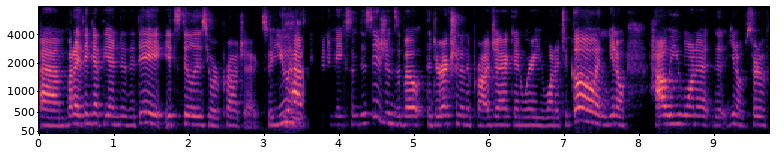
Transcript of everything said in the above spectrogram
um, but i think at the end of the day it still is your project so you Mhm. have to kind of make some decisions about the direction of the project and where you want it to go and you know how you want to you know sort of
